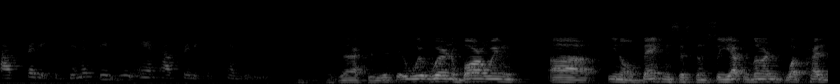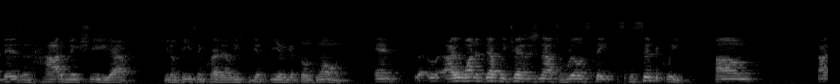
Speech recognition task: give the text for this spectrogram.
how credit can benefit you, and how credit can hinder you. Exactly. It's we're, we're in a borrowing, uh, you know, banking system. So you have to learn what credit is and how to make sure you have you know decent credit at least to get to be able to get those loans. And I want to definitely transition out to real estate specifically. Um, uh,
